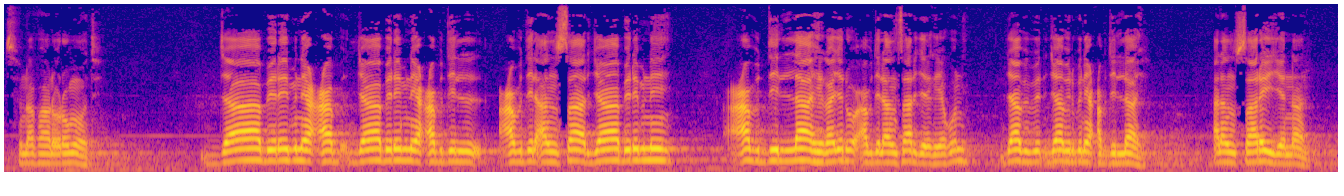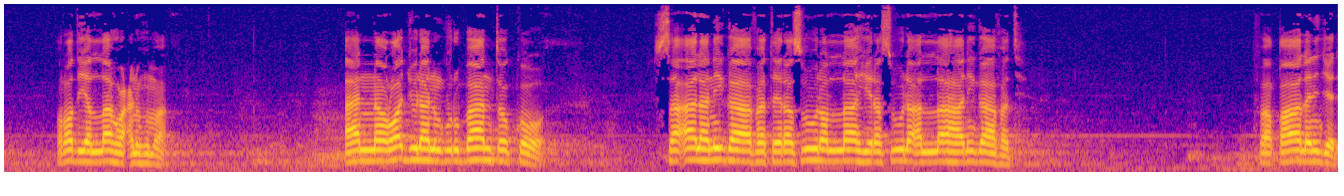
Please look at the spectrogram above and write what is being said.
سنفان رموتي جابر بن عب جابر بن عبد ال... عبد الأنصار جابر بن عبد الله غير عبد الأنصار يكون جابر, جابر بن عبد الله الأنصاري جنان رضي الله عنهما. أن رجلا قربان تكو سأل نقافة رسول الله رسول الله نقافة. فقال نجد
